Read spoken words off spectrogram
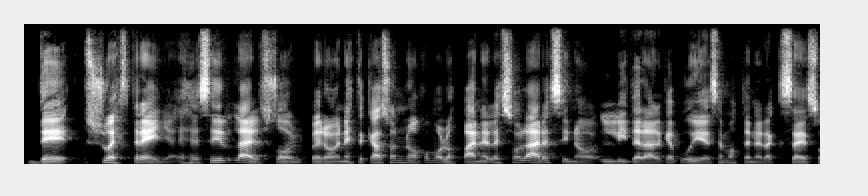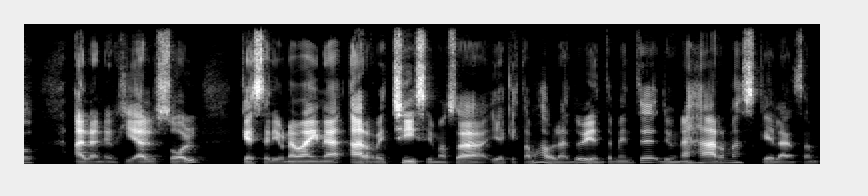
de su estrella, es decir, la del Sol, pero en este caso no como los paneles solares, sino literal que pudiésemos tener acceso a la energía del Sol, que sería una vaina arrechísima, o sea, y aquí estamos hablando evidentemente de unas armas que lanzan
